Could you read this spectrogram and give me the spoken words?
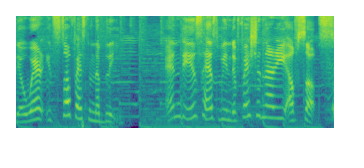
they wear it so fashionably. And this has been the fashionary of socks.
